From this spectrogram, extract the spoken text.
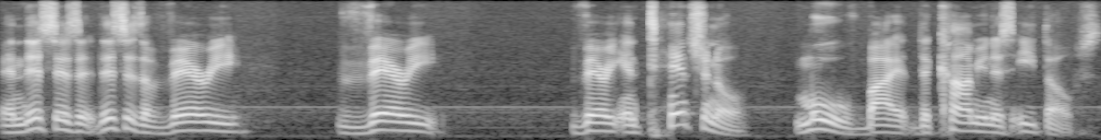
and this is a, this is a very, very, very intentional move by the communist ethos.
